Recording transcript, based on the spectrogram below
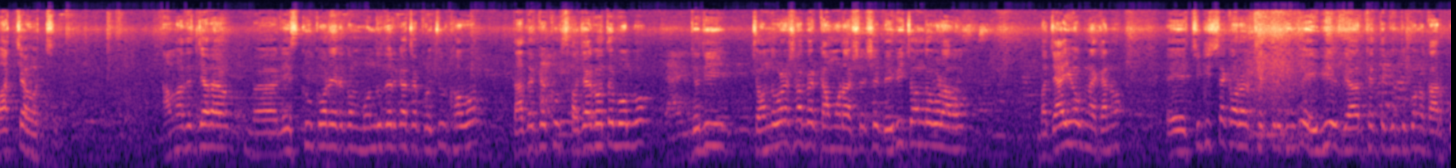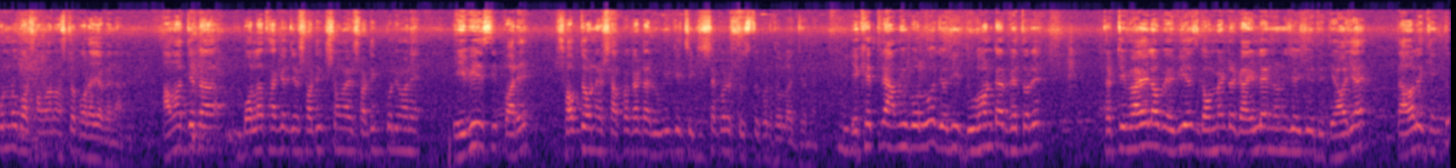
বাচ্চা হচ্ছে। আমাদের যারা রেস্কিউ করে এরকম বন্ধুদের কাছে প্রচুর খবর, তাদেরকে খুব সজাগ হতে বলব। যদি চন্দ্রবড়া সাপের কামড় আসে, সে বেবি চন্দ্রবড়া হোক বা যাই হোক না কেন এই চিকিৎসা করার ক্ষেত্রে কিন্তু এভিএস দেওয়ার ক্ষেত্রে কিন্তু কোনো কার্পণ্য বা সময় নষ্ট করা যাবে না। আমার যেটা বলা থাকে যে সঠিক সময়ে সঠিক পরিমাণে এভিএসই পারে, সব ধরনের সাপে রুগীকে চিকিৎসা করে সুস্থ করে তোলার জন্য। এক্ষেত্রে আমি বলব, যদি দু ঘণ্টার ভেতরে থার্টি ভাইল অফ এভিএস গভর্নমেন্টের গাইডলাইন অনুযায়ী যদি দেওয়া যায়, তাহলে কিন্তু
